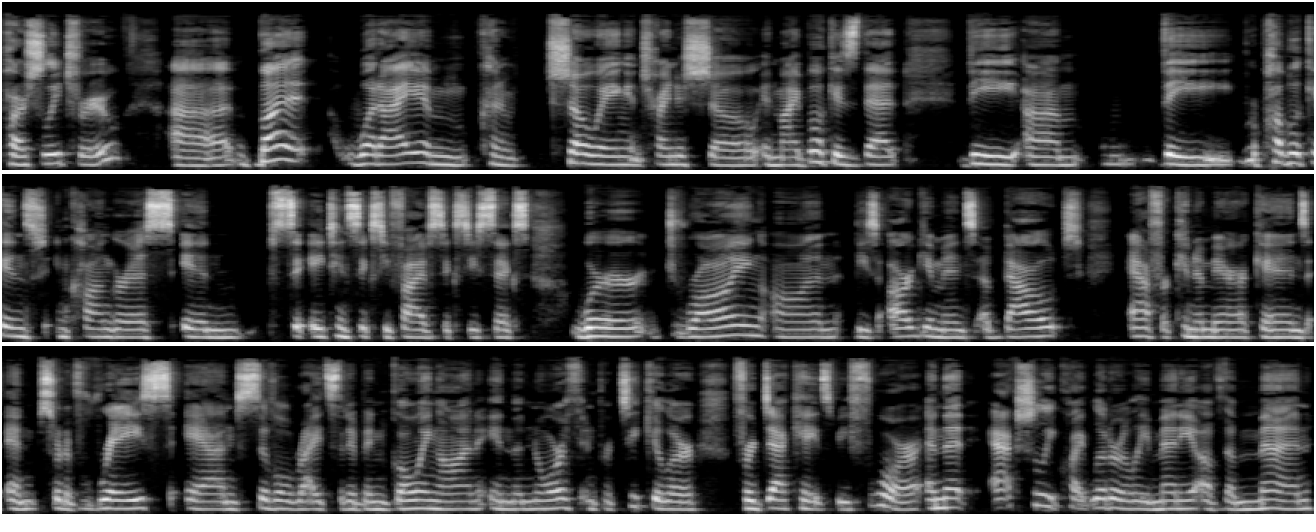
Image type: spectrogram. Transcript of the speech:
partially true, uh, but what I am kind of showing and trying to show in my book is that the um, the Republicans in Congress in 1865, 66 were drawing on these arguments about African Americans and sort of race and civil rights that had been going on in the North in particular for decades before. And that actually, quite literally, many of the men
